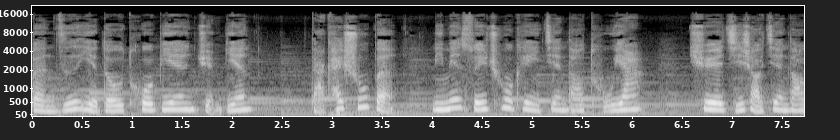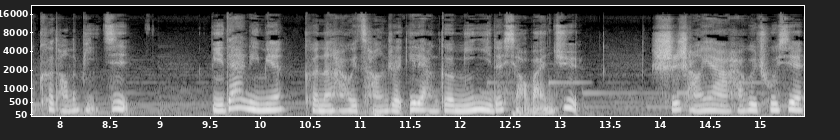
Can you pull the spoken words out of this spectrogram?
本子也都脱边卷边。打开书本，里面随处可以见到涂鸦，却极少见到课堂的笔记。笔袋里面可能还会藏着一两个迷你的小玩具，时常呀还会出现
